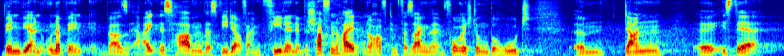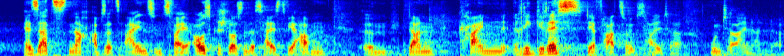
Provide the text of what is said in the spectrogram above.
Wenn wir ein unabwendbares Ereignis haben, das weder auf einem Fehler in der Beschaffenheit noch auf dem Versagen seiner Vorrichtungen beruht, ähm, dann äh, ist der Ersatz nach Absatz 1 und 2 ausgeschlossen. Das heißt, wir haben ähm, dann keinen Regress der Fahrzeugshalter untereinander.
